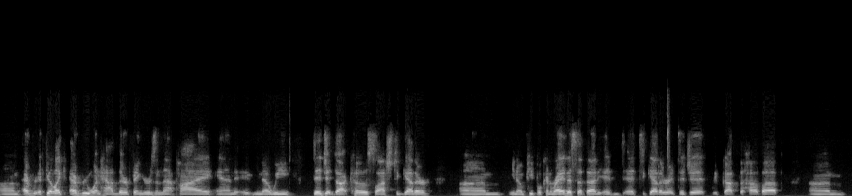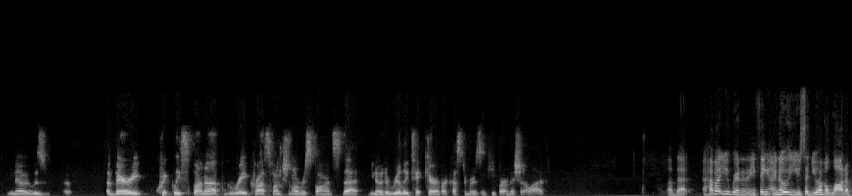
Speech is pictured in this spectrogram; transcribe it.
Um, every, I feel like everyone had their fingers in that pie, and it, you know, we digit.co slash together. Um, you know, people can write us at that it, it, together at Digit. We've got the hub up. Um, you know, it was a, a very quickly spun up great cross-functional response that you know to really take care of our customers and keep our mission alive. Love that. How about you brandon? Anything i know that you said you have a lot of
